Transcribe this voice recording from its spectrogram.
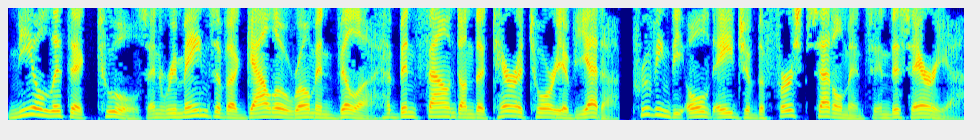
Neolithic tools and remains of a Gallo-Roman villa have been found on the territory of Jette, proving the old age of the first settlements in this area.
